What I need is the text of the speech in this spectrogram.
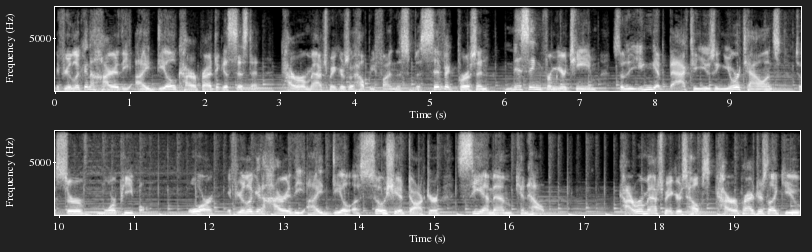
If you're looking to hire the ideal chiropractic assistant, Chiro Matchmakers will help you find the specific person missing from your team so that you can get back to using your talents to serve more people. Or if you're looking to hire the ideal associate doctor, CMM can help. Chiro Matchmakers helps chiropractors like you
